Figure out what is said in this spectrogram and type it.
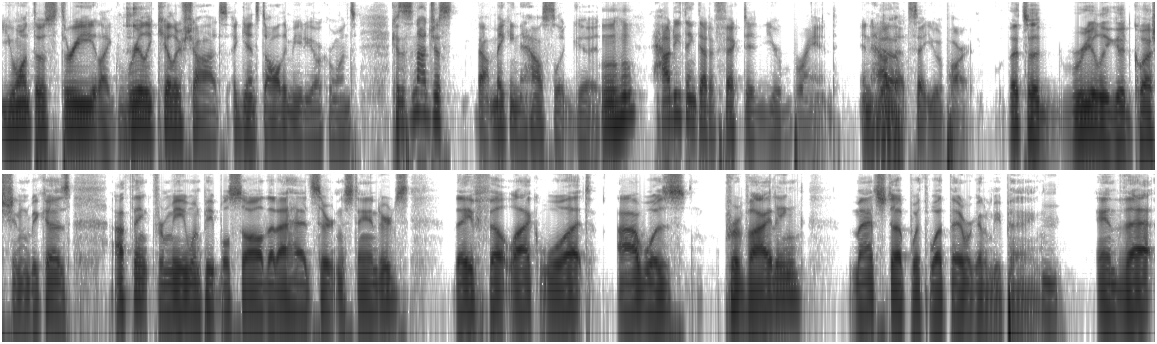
You want those three like really killer shots against all the mediocre ones because it's not just about making the house look good. Mm-hmm. How do you think that affected your brand and how Yeah. that set you apart? That's a really good question because I think for me, when people saw that I had certain standards, they felt like what I was providing matched up with what they were going to be paying. And that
